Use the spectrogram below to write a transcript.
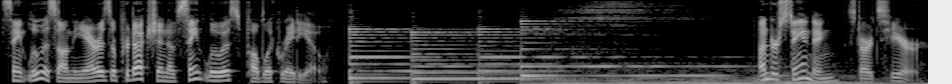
St. Louis on the Air is a production of St. Louis Public Radio. Understanding starts here.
